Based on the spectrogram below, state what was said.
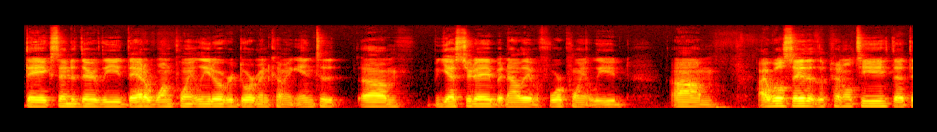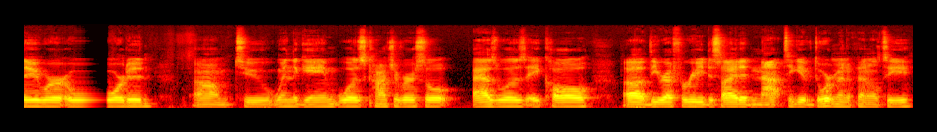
they extended their lead. They had a one point lead over Dortmund coming into um, yesterday, but now they have a four point lead. Um, I will say that the penalty that they were awarded um, to win the game was controversial, as was a call. Uh, the referee decided not to give Dortmund a penalty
